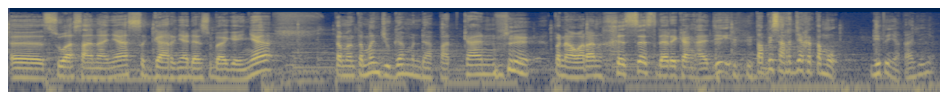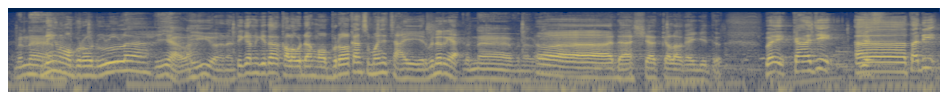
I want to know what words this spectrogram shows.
eh, suasananya, segarnya dan sebagainya. Teman-teman juga mendapatkan penawaran khusus dari Kang Aji, tapi syaratnya ketemu. Gitu ya Kang Aji? Benar. Ini ngobrol dulu lah. Iyalah. Iya, nanti kan kita kalau udah ngobrol kan semuanya cair, bener nggak? Benar, benar. Wah, dahsyat kalau kayak gitu. Baik, Kang Haji, eh, tadi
